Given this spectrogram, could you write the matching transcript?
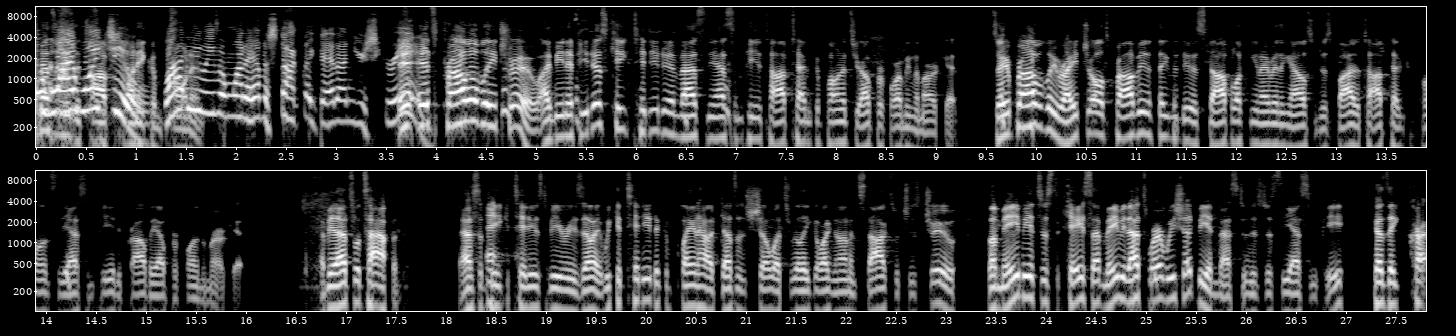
Well, why leave the top would you? Why do you even want to have a stock like that on your screen? It- it's probably true. I mean, if you just continue to invest in the S and P top 10 components, you're outperforming the market. So you're probably right, Joel. It's probably the thing to do is stop looking at everything else and just buy the top 10 components of the S and P to probably outperform the market. I mean, that's what's happened. The S and P eh. continues to be resilient. We continue to complain how it doesn't show what's really going on in stocks, which is true. But maybe it's just the case that maybe that's where we should be invested is just the S and P because they cra-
